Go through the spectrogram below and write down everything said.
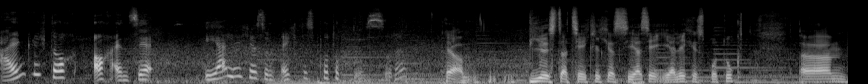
eigentlich doch auch ein sehr ehrliches und echtes Produkt ist, oder? Ja, Bier ist tatsächlich ein sehr, sehr ehrliches Produkt. Ähm,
